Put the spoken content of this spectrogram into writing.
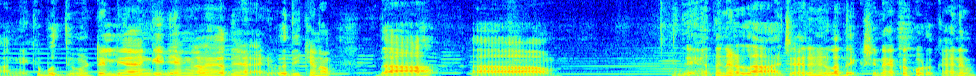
അങ്ങക്ക് ബുദ്ധിമുട്ടില്ലെങ്കിൽ ഞങ്ങളെ അത് അനുവദിക്കണം. ഇതാ ആ, ഇദ്ദേഹത്തിനുള്ള ആചാര്യനുള്ള ദക്ഷിണയൊക്കെ കൊടുക്കാനും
